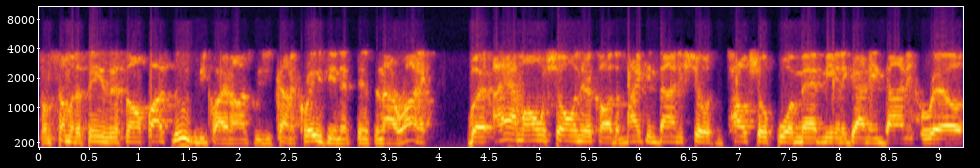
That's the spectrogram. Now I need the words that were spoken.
from some of the things that's on Fox News, to be quite honest, which is kind of crazy in that sense and ironic. But I have my own show on there called The Mike and Donnie Show. It's a talk show format, me and a guy named Donnie Harrell.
